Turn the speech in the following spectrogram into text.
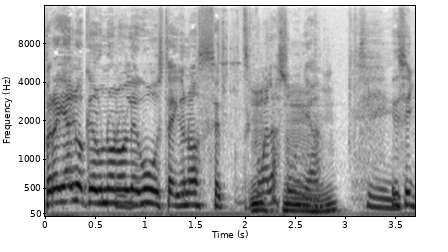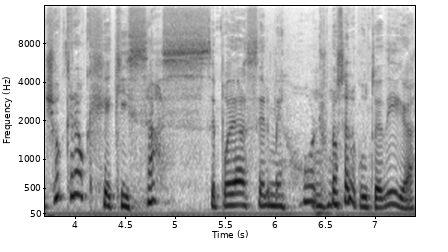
pero hay algo que a uno no le gusta y uno se, se come las uñas y dice, yo creo que quizás se puede hacer mejor, no sé lo que usted diga,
